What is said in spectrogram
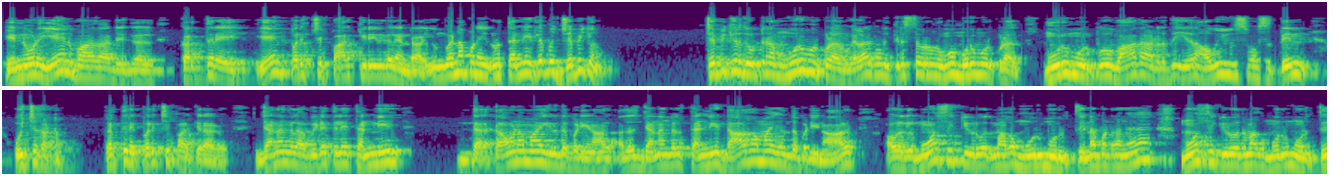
என்னோடு ஏன் வாதாடுங்கள் கர்த்தரை ஏன் பறிச்சு பார்க்கிறீர்கள்? என்றார். இவங்க என்ன பண்ணிருக்கணும்? தண்ணீர்ல போய் ஜெபிக்கணும். ஜபிக்கிறது விட்டு நம்ம முறுமுறுக்க கூடாது எல்லாருக்கும் வந்து கிறிஸ்தவர்கள் ரொம்ப முறுமுறுக்க கூடாது முறுமுறுப்பு வாதாடுறது இதெல்லாம் அவிசுவாசத்தின் உச்சகட்டம் கர்த்தரை பறிச்சு பார்க்கிறார்கள். ஜனங்கள் அவ்விடத்திலே தண்ணீர் த- இருந்தபடினால் அதாவது ஜனங்கள் தண்ணீர் தாகமாய் இருந்தபடினால் அவர்கள் மோசைக்கு விரோதமாக முறுமுறுத்து என்ன பண்றாங்க? மோசைக்கு விரோதமாக முறுமுறுத்து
